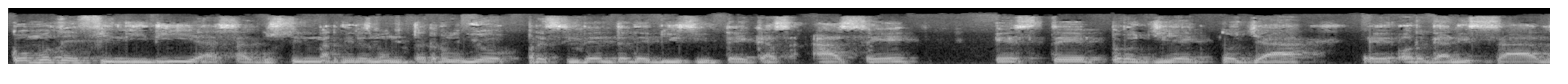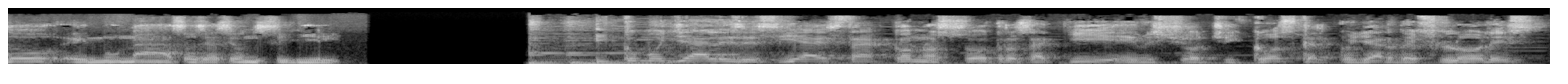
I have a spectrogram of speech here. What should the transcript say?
¿Cómo definirías, Agustín Martínez Monterrubio, presidente de Visitecas AC, este proyecto ya eh, organizado en una asociación civil? Y como ya les decía, está con nosotros aquí en Xochicosca, el collar de flores,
